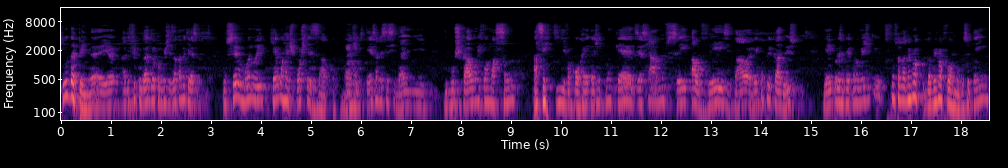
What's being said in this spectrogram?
Tudo depende. Né? A dificuldade do economista é exatamente essa. O ser humano ele quer uma resposta exata. Né? Uhum. A gente tem essa necessidade de, de buscar uma informação assertiva, correta. A gente não quer dizer assim, ah, não sei, talvez e tal. É bem complicado isso. E aí, por exemplo, a economia funciona da mesma, da mesma forma. Você tem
